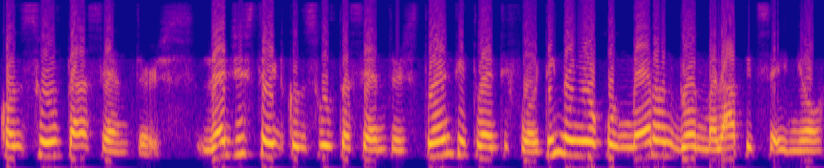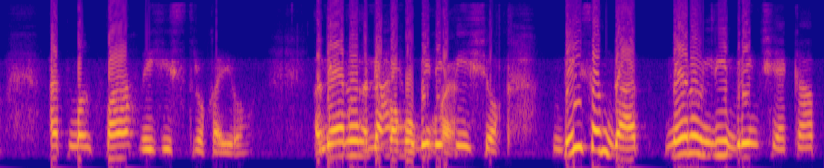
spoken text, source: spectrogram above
Consulta Centers. Registered Consulta Centers 2024. Tingnan nyo kung meron doon malapit sa inyo at magpa-rehistro kayo. Ano- meron ano tayong benepisyo. Based on that, meron libreng check-up.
